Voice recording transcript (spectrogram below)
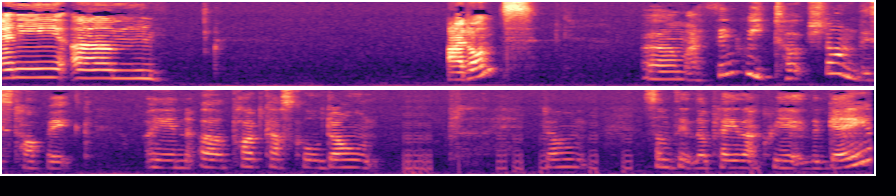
Any um add-ons? Um, I think we touched on this topic in a podcast called "Don't Don't Something the Play That Created the Game."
